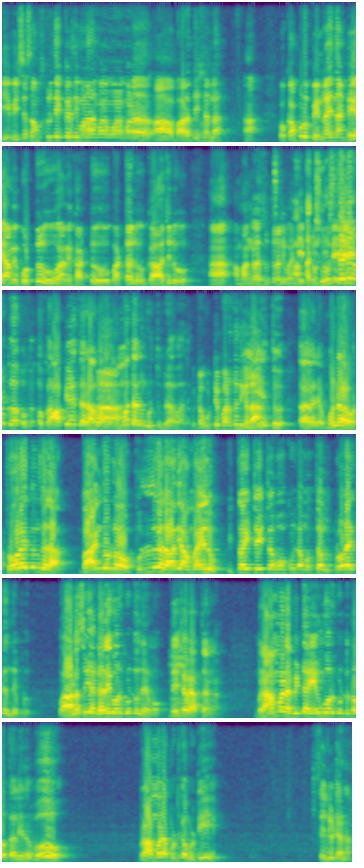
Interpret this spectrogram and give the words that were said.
ఈ విశ్వ సంస్కృతి ఎక్కడిది మన మన భారతదేశంలో? ఒకప్పుడు పెళ్ళైందంటే ఆమె బొట్టు ఆమె కట్టు బట్టలు గాజులు ఆ మంగళసూత్రాలు ఇవన్నీ చూస్తేనే ఒక ఒక- ఆప్యాయత రావాలి. అమ్మతనం గుర్తుకు రావాలి. ఇట్లా ఉట్టి పడుతుంది కదా? మొన్న ట్రోల్ అవుతుంది కదా బెంగళూరులో ఫుల్గా తాగి అమ్మాయిలు ఇట్ట ఇట్ట ఇట్లా పోకుండా మొత్తం ట్రోల్ అవుతుంది ఇప్పుడు. మా అనసూయ గదే కోరుకుంటుందేమో దేశవ్యాప్తంగా. బ్రాహ్మణ బిడ్డ ఏం కోరుకుంటున్నావు తల్లి నువ్వు? బ్రాహ్మణ పుట్టుక పుట్టి. సెల్యూట్ అన్న.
